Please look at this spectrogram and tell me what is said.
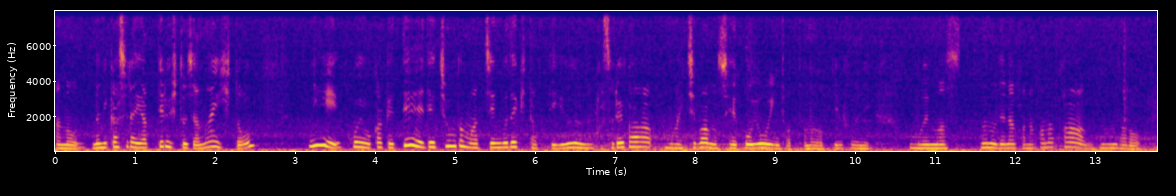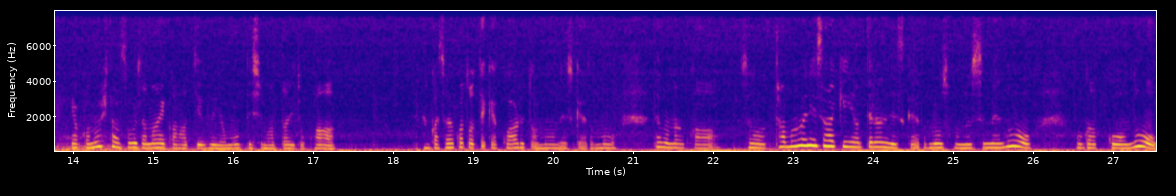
あの何かしらやってる人じゃない人に声をかけてでちょうどマッチングできたっていうなんかそれが、まあ、一番の成功要因だったなっていうふうに思います。なのでなんかなかなかなんだろういやこの人はそうじゃないからっていうふうに思ってしまったりとかなんかそういうことって結構あると思うんですけれどもでもなんかそうたまに最近やってるんですけれどもその娘の学校の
